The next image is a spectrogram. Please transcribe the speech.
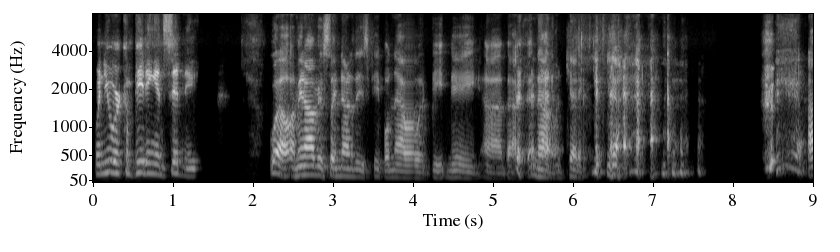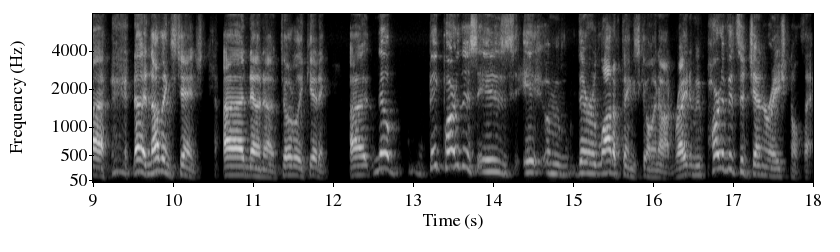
when you were competing in Sydney? Well, I mean, obviously, none of these people now would beat me uh, back then. No, I'm kidding. Yeah. uh, no, nothing's changed. Uh, no, no, totally kidding. Uh, no, big part of this is, it, I mean, there are a lot of things going on, right? I mean, part of it's a generational thing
